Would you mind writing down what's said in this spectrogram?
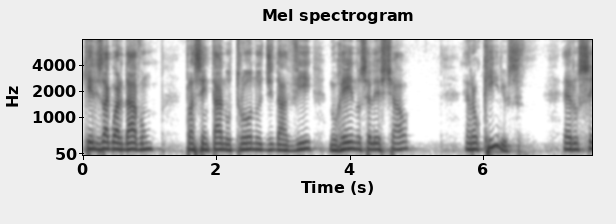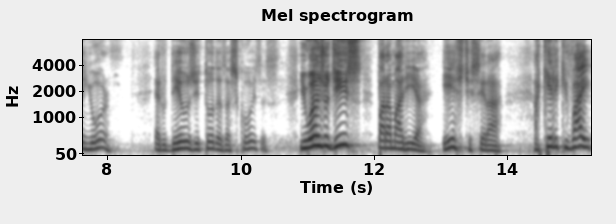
que eles aguardavam para sentar no trono de Davi no reino celestial? Era o Quírios, era o Senhor, era o Deus de todas as coisas. E o anjo diz para Maria: Este será aquele que vai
